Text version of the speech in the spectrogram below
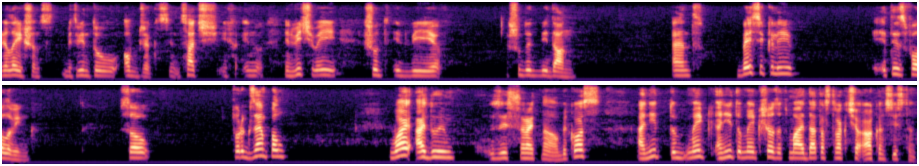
relations between two objects in such in in which way should it be should it be done? And basically it is following. So for example why I doing this right now? Because I need to make I need to make sure that my data structure are consistent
